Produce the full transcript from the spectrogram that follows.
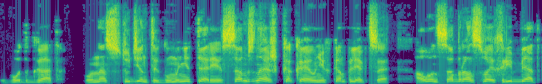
Вот гад. У нас студенты-гуманитарии. Сам знаешь, какая у них комплекция. А он собрал своих ребят,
